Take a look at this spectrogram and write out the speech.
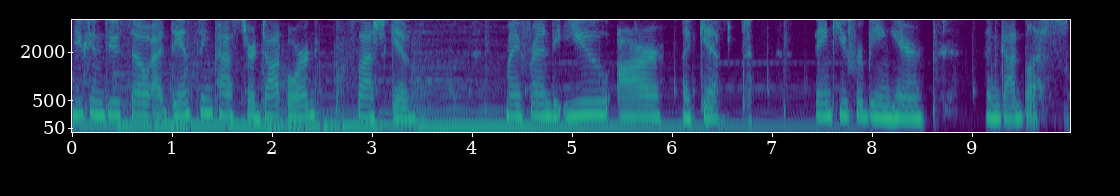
you can do so at dancingpastor.org/give. My friend, you are a gift. Thank you for being here, and God bless.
